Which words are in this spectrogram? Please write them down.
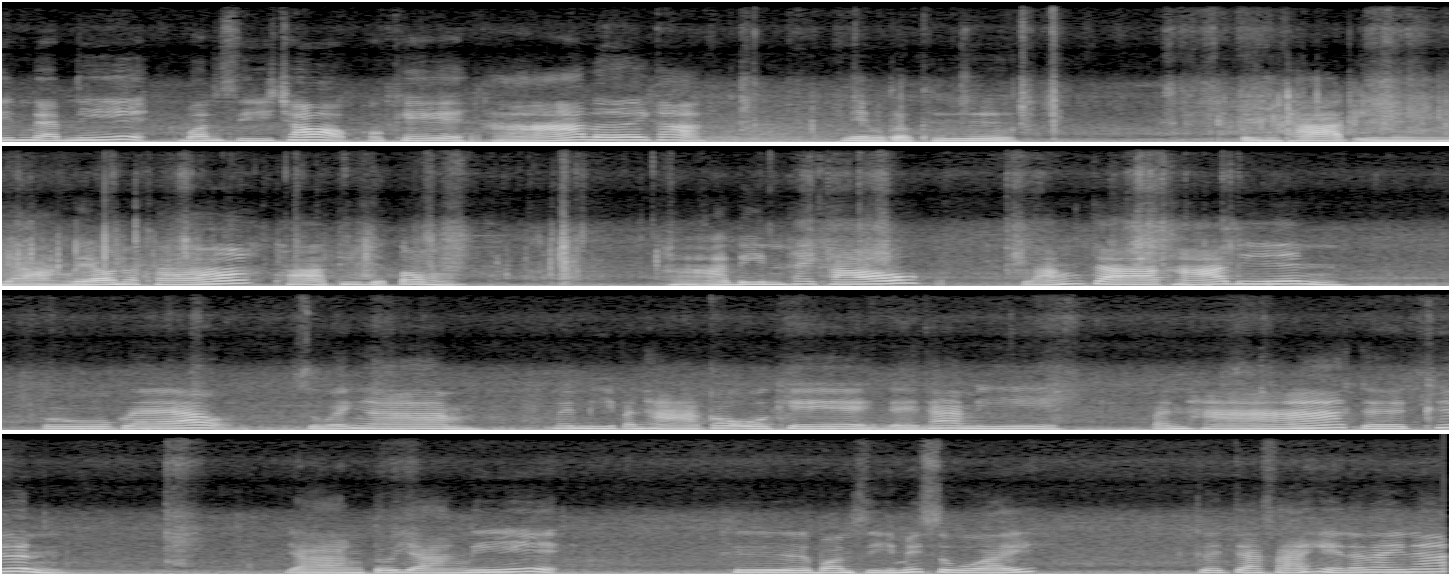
ดินแบบนี้บอลสีชอบ โอเค หาเลยค่ะ นี่ก็คือเป็นธาตุอีกหนึ่งอย่างแล้วนะคะธาตุที่จะต้องหาดินให้เขา หลังจากหาดิน ปลูกแล้ว สวยงาม ไม่มีปัญหาก็โอเค แต่ถ้ามีปัญหาเกิดขึ้น อย่างตัวอย่างนี้ คือบอลสีไม่สวย เกิดจากสาเหตุอะไรนะ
